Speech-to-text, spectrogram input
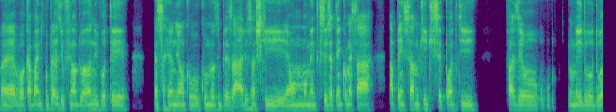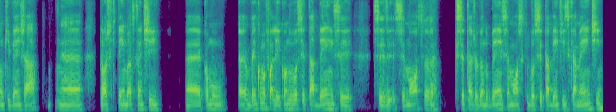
é, vou acabar indo para o Brasil no final do ano e vou ter essa reunião com, com meus empresários. Acho que é um momento que você já tem que começar a pensar no que, que você pode fazer o, no meio do, do ano que vem já. É, lógico que tem bastante, é, como é, bem como eu falei, quando você está bem, você, você, você mostra que você está jogando bem, você mostra que você está bem fisicamente,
